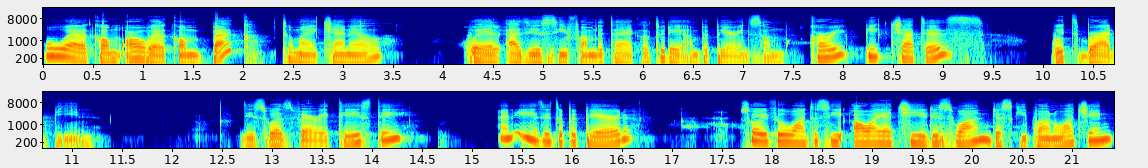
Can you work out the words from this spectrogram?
welcome or welcome back to my channel. Well as you see from the title today i'm preparing some curry pig trotters with broad bean. This was very tasty and easy to prepare. So if you want to see how i achieve this one just keep on watching.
